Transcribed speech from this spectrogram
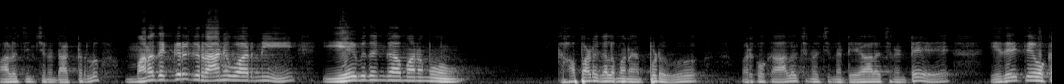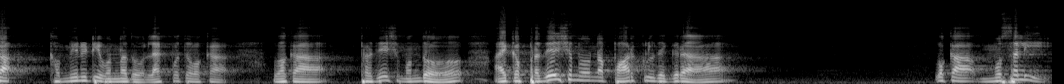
ఆలోచించిన డాక్టర్లు మన దగ్గరకు రాని వారిని ఏ విధంగా మనము కాపాడగలమన్నప్పుడు వారికి ఒక ఆలోచన వచ్చిందంటే ఏ ఆలోచన అంటే ఏదైతే ఒక కమ్యూనిటీ ఉన్నదో లేకపోతే ఒక ఒక ప్రదేశం ఉందో ఆ యొక్క ప్రదేశంలో ఉన్న పార్కుల దగ్గర ఒక ముసలి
